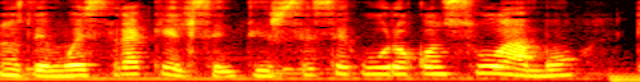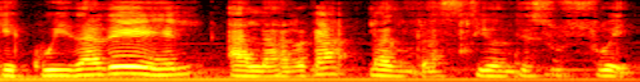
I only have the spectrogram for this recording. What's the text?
nos demuestra que el sentirse seguro con su amo que cuida de él alarga la duración de sus sueños.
